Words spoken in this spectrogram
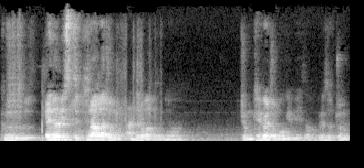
그 애널리스트 구라가 좀 안 들어가거든요. 좀 개별 종목에 비해서. 그래서 좀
